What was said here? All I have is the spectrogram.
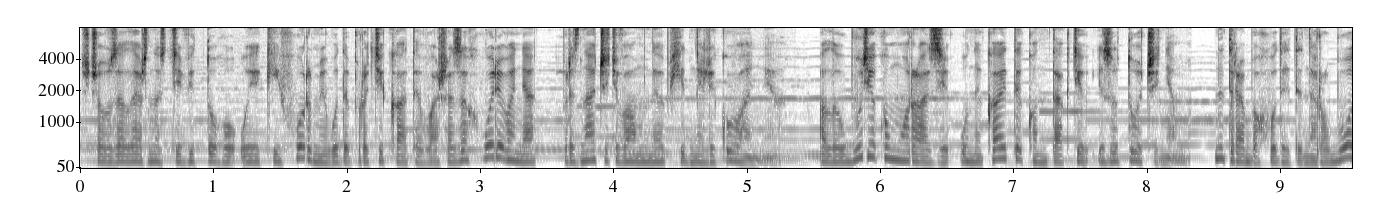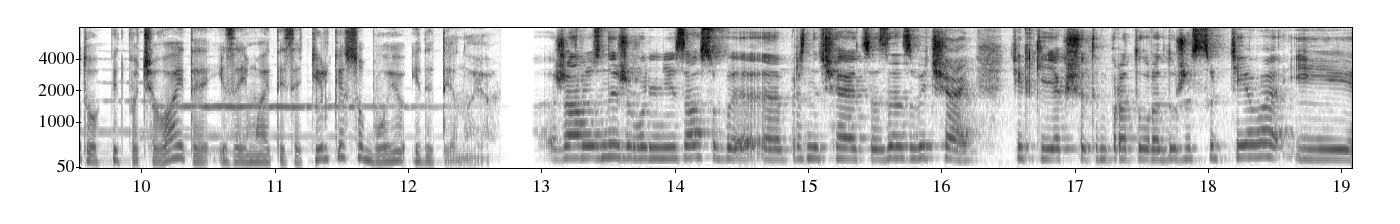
що в залежності від того, у якій формі буде протікати ваше захворювання, призначить вам необхідне лікування. Але у будь-якому разі уникайте контактів із оточенням. Не треба ходити на роботу, відпочивайте і займайтеся тільки собою і дитиною. Жарознижувальні засоби е, призначаються зазвичай тільки якщо температура дуже суттєва і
